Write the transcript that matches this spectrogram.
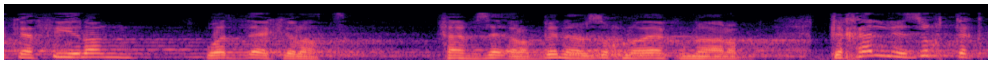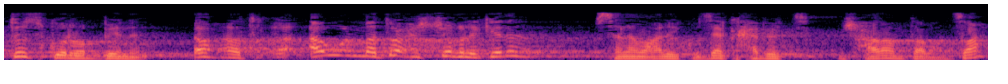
كثيرا والذاكرات. فاهم إزاي؟ ربنا يرزقنا وإياكم يا رب. تخلي زوجتك تذكر ربنا. أول ما تروح الشغل كده السلام عليكم إزيك حبيبتي؟ مش حرام طبعا صح؟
